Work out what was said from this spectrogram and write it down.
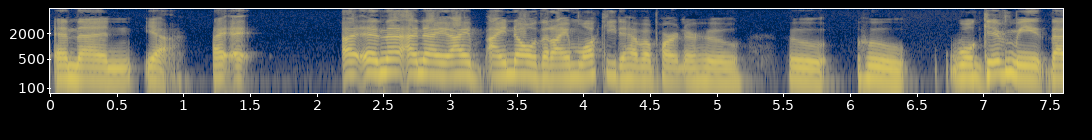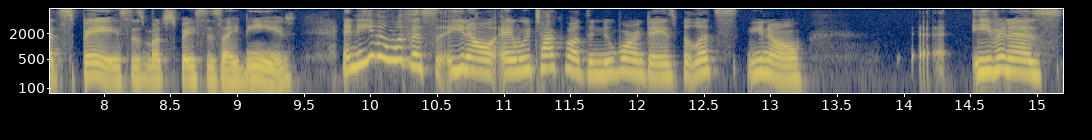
and then, yeah, I, I, I and that, and I, I, I know that I'm lucky to have a partner who, who, who will give me that space, as much space as I need. And even with this, you know, and we talk about the newborn days, but let's, you know, eh, even as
